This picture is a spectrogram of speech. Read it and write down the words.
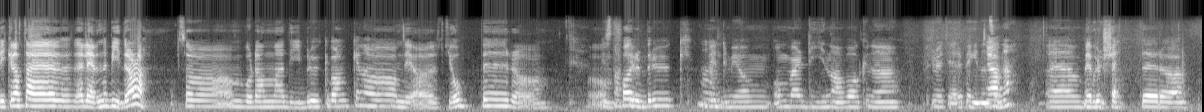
liker at det, elevene bidrar, da. Så om hvordan de bruker banken, og om de har jobber, og, og Vi om snakker forbruk. Mm. Veldig mye om, om verdien av å kunne prioritere pengene Ja. sine. Eh, Med budsjetter og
